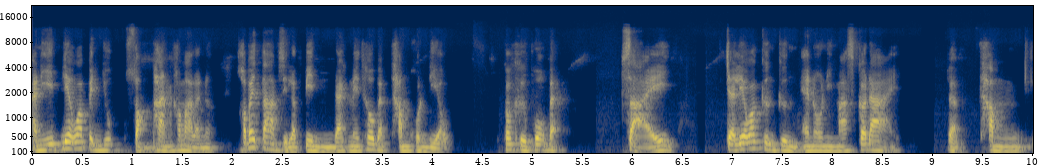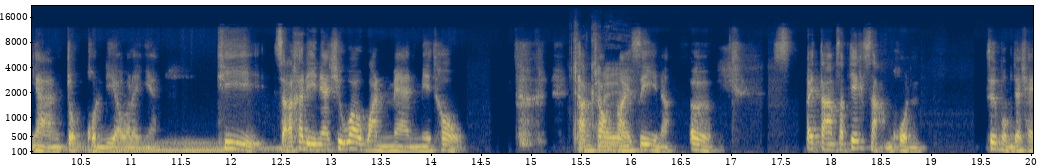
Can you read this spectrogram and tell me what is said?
อันนี้เรียกว่าเป็นยุค 2000 เข้ามาแล้วเนอะเขาไปตามศิลปินแบล็กเมทัลแบบทำคนเดียว ก็คือพวกแบบสายจะเรียกว่ากึ่งกึ่งๆ anonymous ก็ได้ แบบทำงานจบคนเดียวอะไรเงี้ยที่สารคดีเนี้ยชื่อว่า one man metal ทางช่องโอเค Noisy นะเออ ไปตาม subject สามคน ซึ่งผมจะใช้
